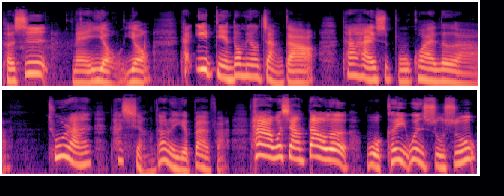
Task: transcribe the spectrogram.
可是没有用，他一点都没有长高，他还是不快乐啊。突然，他想到了一个办法，哈，我想到了，我可以问叔叔。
